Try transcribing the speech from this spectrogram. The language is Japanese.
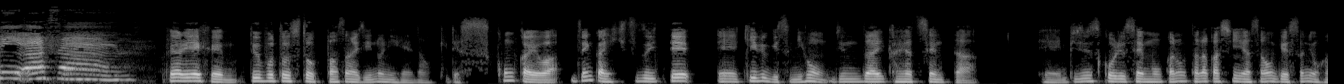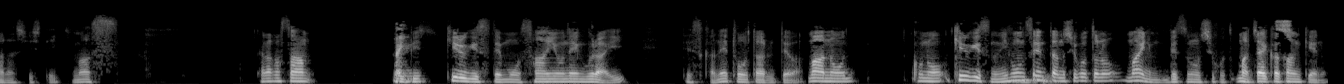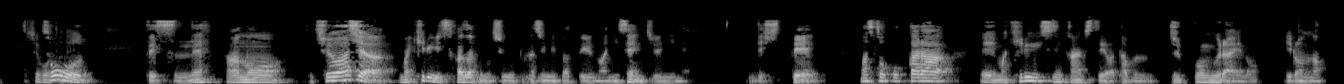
リー FM。フェアリー FM、ドゥーボトルストークパーソナリティの二平直樹です。今回は前回引き続いて、えーキルギス日本人材開発センター、えービジネス交流専門家の田中伸也さんをゲストにお話ししていきます。田中さん、はいビキルギスでもう3、4年ぐらいですかね、トータルでは。まあ、あの、このキルギスの日本センターの仕事の前にも別の仕事、まあ、JICA 関係の仕事で。そうですね。あの、中央アジア、まあ、キルギス、カザフの仕事を始めたというのは2012年でして、まあ、そこから、えーまあ、キルギスに関しては多分10本ぐらいのいろんな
